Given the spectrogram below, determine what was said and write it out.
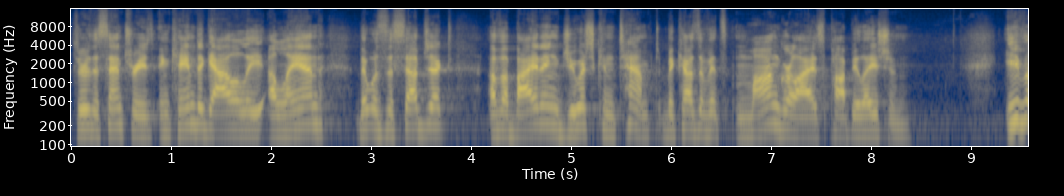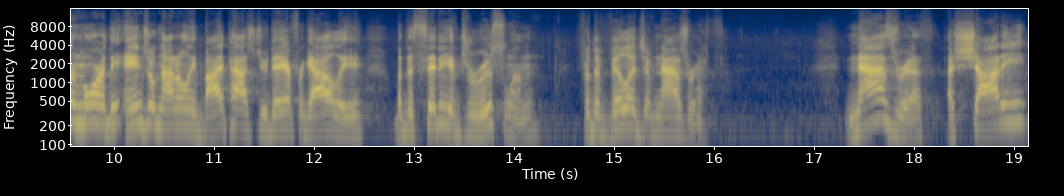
through the centuries, and came to Galilee, a land that was the subject of abiding Jewish contempt because of its mongrelized population. Even more, the angel not only bypassed Judea for Galilee, but the city of Jerusalem for the village of Nazareth. Nazareth, a shoddy,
